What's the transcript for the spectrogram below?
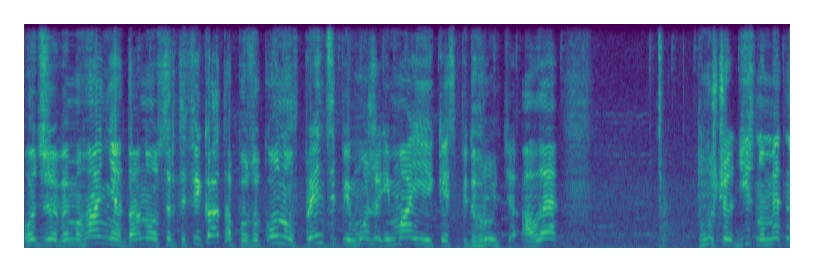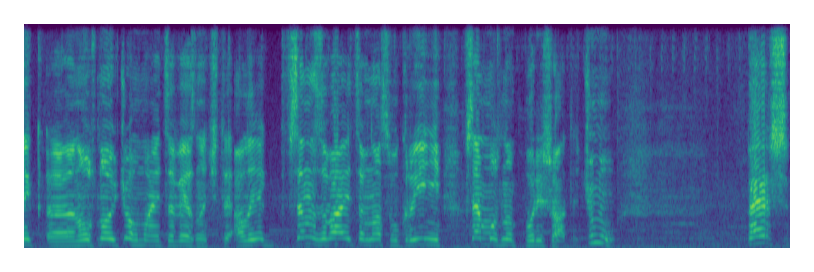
Отже, вимагання даного сертифіката по закону, в принципі, може і має якесь підґрунтя, але тому що дійсно митник е, на основі чого має це визначити. Але як все називається в нас в Україні, все можна порішати. Чому? Перш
